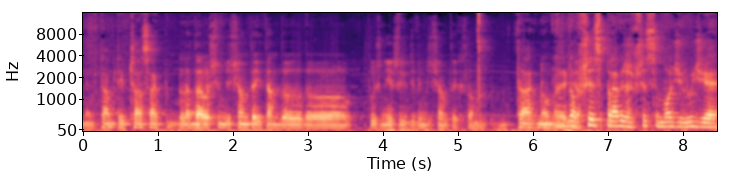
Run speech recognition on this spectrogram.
w tamtych czasach lata 80. i tam do, do późniejszych 90. tam Tak, no, no wszyscy, prawie że wszyscy młodzi ludzie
